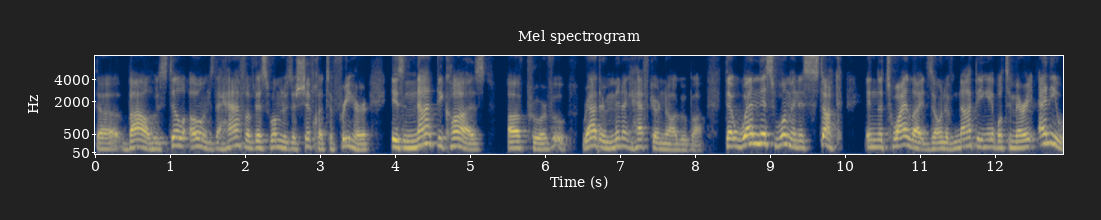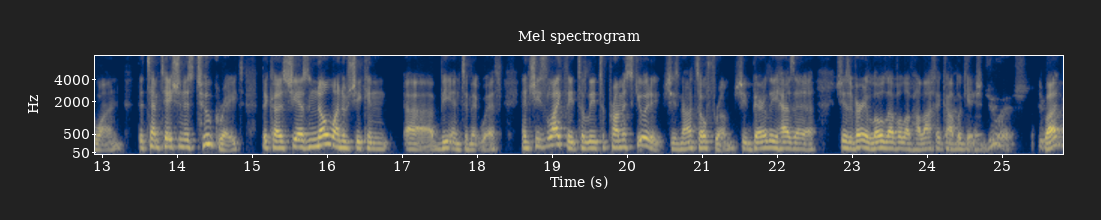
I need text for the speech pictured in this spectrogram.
the Baal who still owns the half of this woman who's a shivcha to free her is not because of pruervu. Rather, minag hefker naguba. That when this woman is stuck in the twilight zone of not being able to marry anyone, the temptation is too great because she has no one who she can uh, be intimate with, and she's likely to lead to promiscuity. She's not so from. She barely has a. She has a very low level of halachic obligation. Jewish. What?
